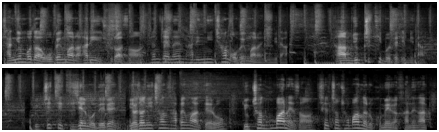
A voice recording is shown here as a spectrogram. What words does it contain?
작년보다 500만원 할인이 줄어서 현재는 할인이 1,500만원입니다. 다음 6GT 모델입니다. 6GT 디젤 모델은 여전히 1,400만원대로 6,000 후반에서 7,000 초반으로 구매가 가능합니다.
